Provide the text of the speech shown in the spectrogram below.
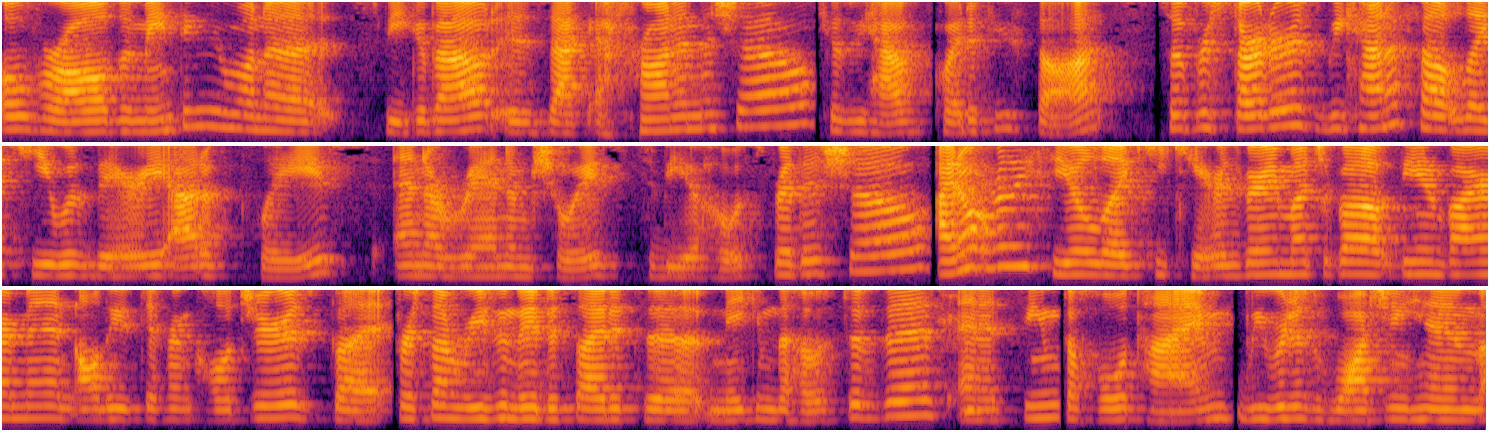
overall, the main thing we want to speak about is Zac Efron in the show because we have quite a few thoughts. So, for starters, we kind of felt like he was very out of place and a random choice to be a host for this show. I don't really feel like he cares very much about the environment and all these different cultures, but for some reason, they decided to make him the host of this, and it seemed the whole time we were just watching him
